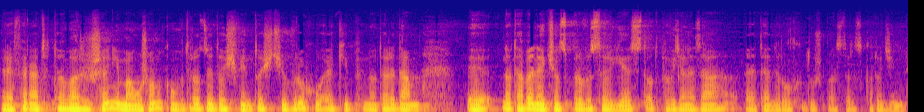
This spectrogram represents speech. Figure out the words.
referat Towarzyszenie Małżonkom w drodze do świętości w ruchu ekip Notre Dame. Y, Notabene ksiądz profesor jest odpowiedzialny za e, ten ruch duszpastersko-rodzinny.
